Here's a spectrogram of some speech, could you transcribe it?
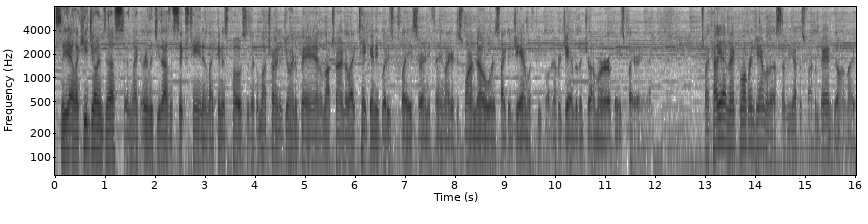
So yeah, like he joins us in like early 2016, and like in his post, he's like, "I'm not trying to join a band. I'm not trying to like take anybody's place or anything. Like I just want to know what it's like to jam with people. I've never jammed with a drummer or a bass player or anything." Like, hell yeah, man, come over and jam with us. Like we got this fucking band going. Like,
